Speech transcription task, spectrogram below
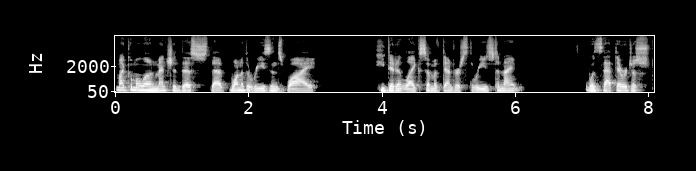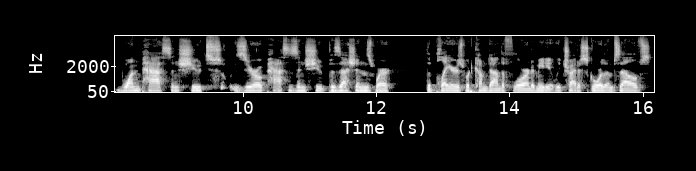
Michael Malone mentioned this that one of the reasons why he didn't like some of Denver's threes tonight was that there were just one pass and shoot, zero passes and shoot possessions where the players would come down the floor and immediately try to score themselves.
